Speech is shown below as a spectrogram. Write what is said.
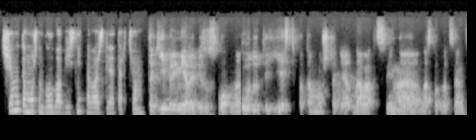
Чем это можно было бы объяснить, на ваш взгляд, Артем? Такие примеры, безусловно, будут и есть, потому что ни одна вакцина на 100%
